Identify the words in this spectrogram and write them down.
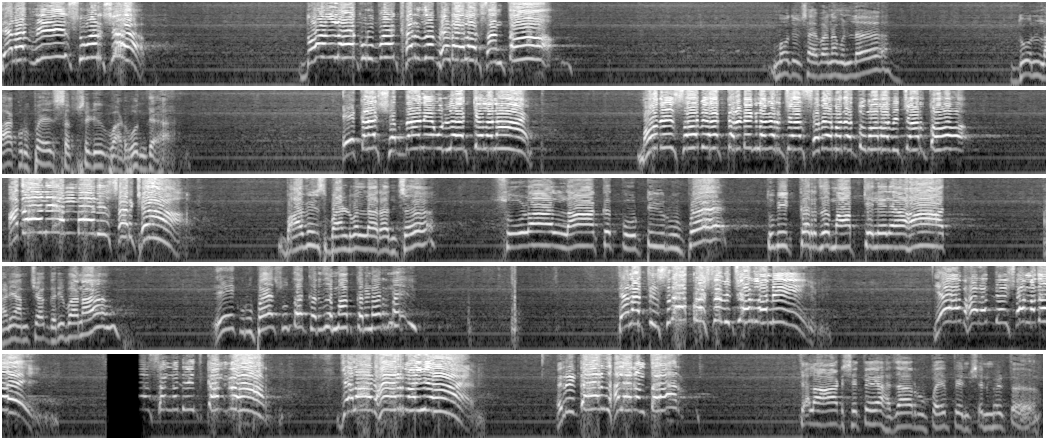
त्याला वीस वर्ष दोन लाख रुपये कर्ज फेडायला सांगता. मोदी साहेबांना म्हणलं दोन लाख रुपये सबसिडी वाढवून द्या. एका शब्दाने उल्लेख केला नाही. मोदी साहेब या कर्डिंग नगरच्या सभेमध्ये तुम्हाला विचारतो अदानी अंबानी सारख्या बावीस भांडवलदारांचं सोळा लाख कोटी रुपये तुम्ही कर्ज माफ केलेले आहात. आणि आमच्या गरिबांना एक रुपया सुद्धा कर्ज माफ करणार नाही. त्यांना तिसरा प्रश्न विचारला मी. या भारत देशामध्ये संघटित कामगार ज्याला आधार नाहीये. रिटायर झाल्यानंतर त्याला आठशे ते हजार रुपये पेन्शन मिळतं.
